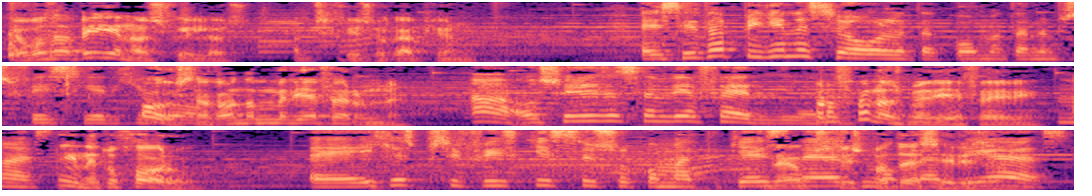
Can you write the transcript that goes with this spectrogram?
Εγώ θα πήγαινα ως φίλος να ψηφίσω κάποιον. Εσύ θα πήγαινε σε όλα τα κόμματα να ψηφίσει για αρχηγό; Όχι, στα κόμματα με ενδιαφέρουν. Α, ο ΣΥΡΙΖΑ σε ενδιαφέρει δηλαδή. Προφανώς με ενδιαφέρει. Μάλιστα. Είναι του χώρου. Ε, Είχες ψηφίσει και στις εσωκομματικές Δεν έχω Νέας ψηφίσει ποτέ Δημοκρατίας;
